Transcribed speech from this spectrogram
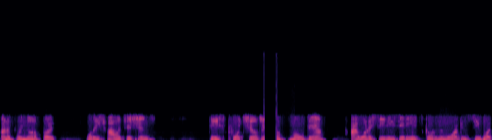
kind of bring up, but all these politicians, these poor children mowed down. I want to see these idiots go to the morgue and see what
